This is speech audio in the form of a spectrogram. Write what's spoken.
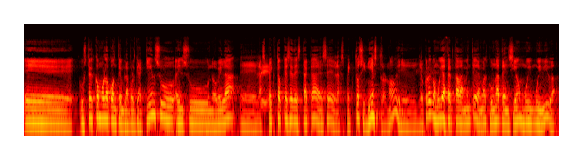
eh, ¿usted cómo lo contempla? Porque aquí en su, en su novela eh, el aspecto que se destaca es el aspecto siniestro, ¿no? Y yo creo que muy acertadamente, además con una tensión muy, muy viva.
